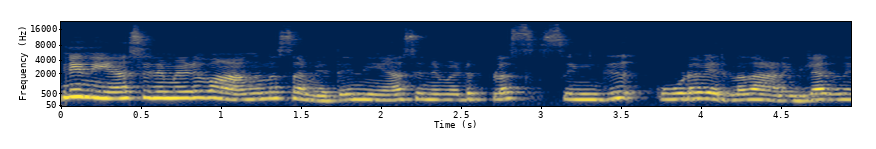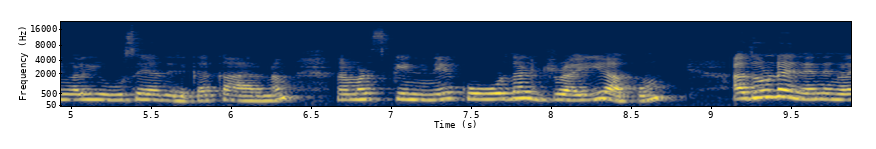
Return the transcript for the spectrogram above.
ഇനി നിയാസിനമൈഡ് വാങ്ങുന്ന സമയത്ത് നിയാസിനമൈഡ് പ്ലസ് സിങ്ക് കൂടെ വരുന്നതാണെങ്കിൽ അത് നിങ്ങൾ യൂസ് ചെയ്യാതിരിക്കുക. കാരണം നമ്മുടെ സ്കിന്നിനെ കൂടുതൽ ഡ്രൈ ആക്കും. അതുകൊണ്ട് തന്നെ നിങ്ങൾ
